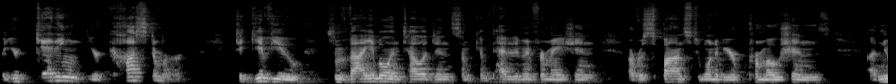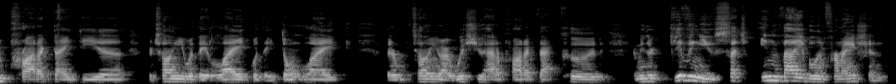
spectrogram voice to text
But you're getting your customer to give you some valuable intelligence, some competitive information, a response to one of your promotions, a new product idea. They're telling you what they like, what they don't like. They're telling you, I wish you had a product that could. I mean, they're giving you such invaluable information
